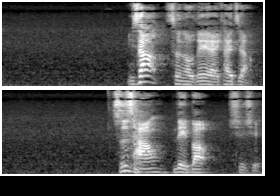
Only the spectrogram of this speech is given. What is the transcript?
以上，陈老爹来开讲，职场内爆，谢谢。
